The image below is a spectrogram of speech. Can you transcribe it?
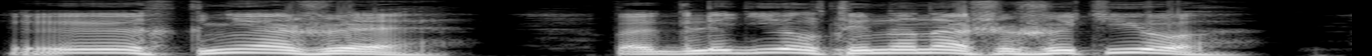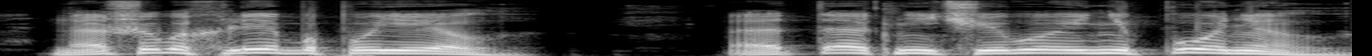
«Эх, княже, поглядел ты на наше житье, нашего хлеба поел, а так ничего и не понял.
